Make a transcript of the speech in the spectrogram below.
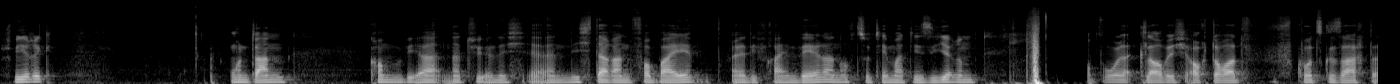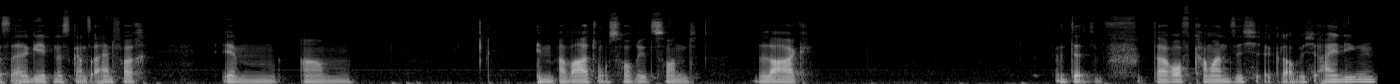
schwierig. Und dann kommen wir natürlich nicht daran vorbei, die Freien Wähler noch zu thematisieren obwohl, glaube ich, auch dort, kurz gesagt, das Ergebnis ganz einfach im, ähm, im Erwartungshorizont lag. Darauf kann man sich, glaube ich, einigen.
